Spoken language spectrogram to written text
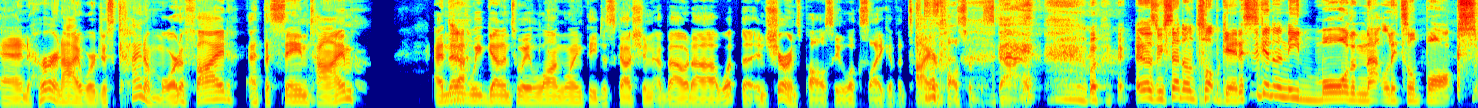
and her and I were just kind of mortified at the same time and then yeah. we got into a long, lengthy discussion about uh, what the insurance policy looks like if a tire falls from the sky. As we said on Top Gear, this is going to need more than that little box.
